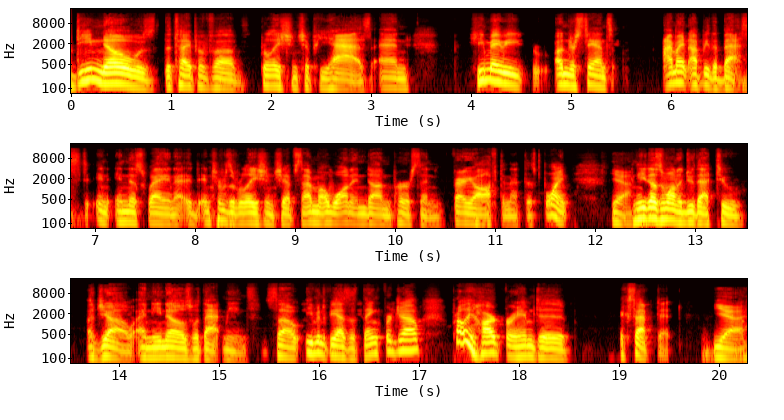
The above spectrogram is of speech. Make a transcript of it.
Dean knows the type of uh, relationship he has, and he maybe understands. I might not be the best in, in this way, and in, in terms of relationships, I'm a one and done person very often at this point. Yeah, and he doesn't want to do that to a Jo, and he knows what that means. So even if he has a thing for Jo, probably hard for him to accept it. Yeah,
